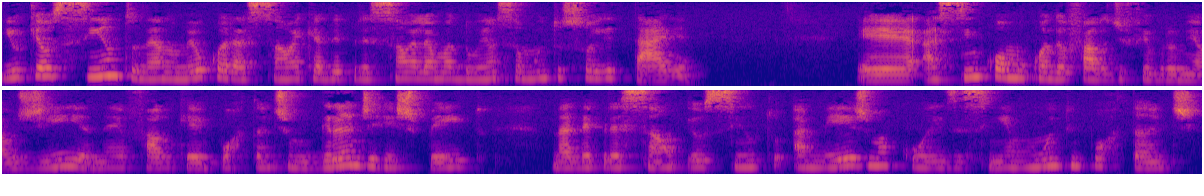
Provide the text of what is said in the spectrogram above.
E o que eu sinto né, no meu coração é que a depressão ela é uma doença muito solitária. É, assim como quando eu falo de fibromialgia, né, eu falo que é importante um grande respeito, na depressão eu sinto a mesma coisa, assim, é muito importante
